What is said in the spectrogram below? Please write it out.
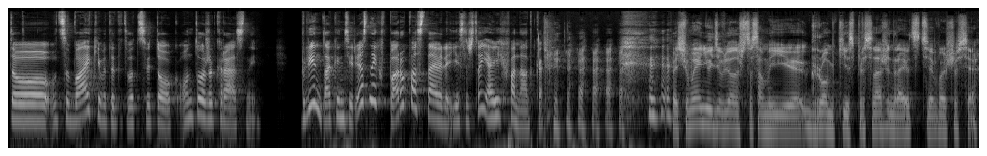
то у Цубаки вот этот вот цветок, он тоже красный. Блин, так интересно, их в пару поставили. Если что, я их фанатка. Почему я не удивлен, что самые громкие из персонажей нравятся тебе больше всех?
